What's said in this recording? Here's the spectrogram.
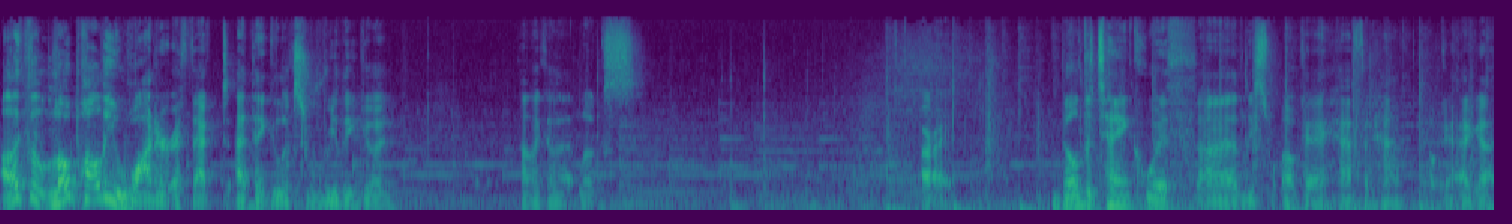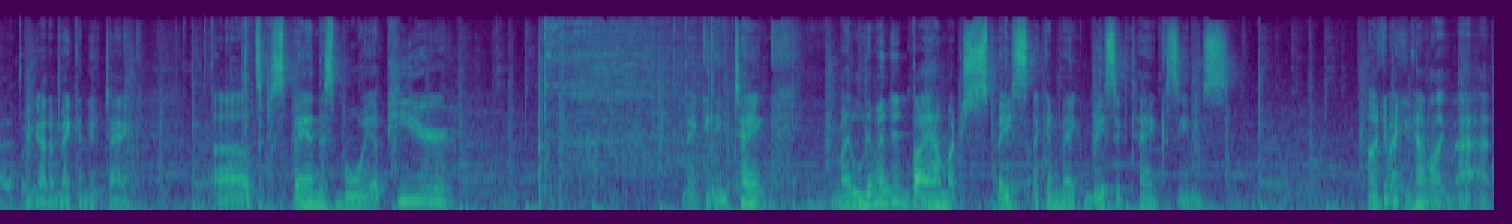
I like the low poly water effect. I think it looks really good. I like how that looks. All right. Build a tank with uh, at least, okay, half and half. Okay, I got it. We gotta make a new tank. Uh, let's expand this boy up here. Make a new tank. Am I limited by how much space I can make? Basic tank seems... I can make it kind of like that.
